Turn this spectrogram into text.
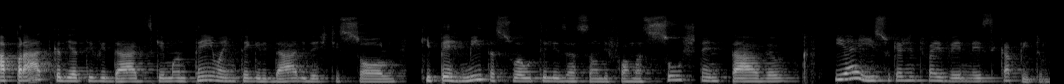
a prática de atividades que mantenham a integridade deste solo, que permita sua utilização de forma sustentável. E é isso que a gente vai ver nesse capítulo.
